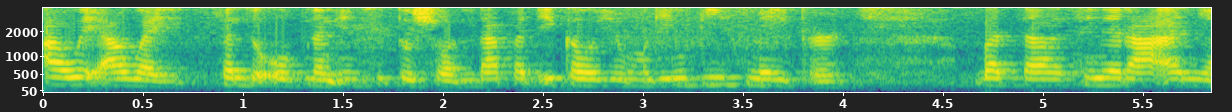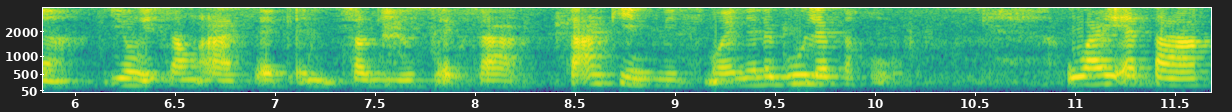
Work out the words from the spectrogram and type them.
away-away sa loob ng institusyon. Dapat ikaw yung maging peacemaker. But ah, siniraan niya yung isang ASEC and isang USEC sa, sa akin mismo. And nagulat ako. Why attack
